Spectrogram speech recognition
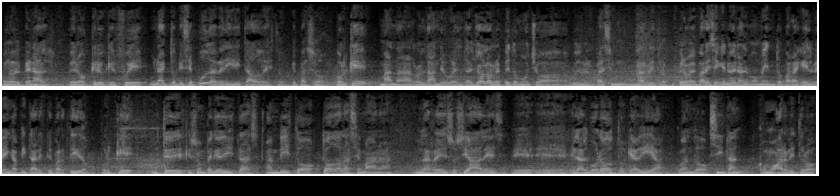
con lo del penal. Pero creo que fue un acto que se pudo haber evitado esto que pasó. ¿Por qué mandan a Roldán de vuelta? Yo lo respeto mucho a Wilmer, parece un árbitro. Pero me parece que no era el momento para que él venga a pitar este partido. Porque ustedes que son periodistas han visto toda la semana las redes sociales, eh, eh, el alboroto que había cuando citan como árbitro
